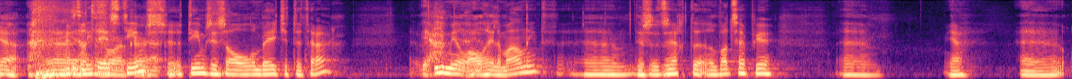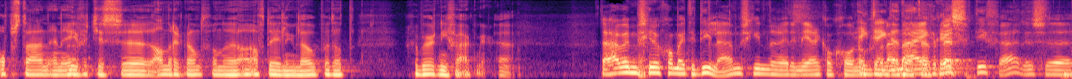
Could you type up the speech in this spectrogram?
Ja, Is dat niet eens? Teams. Eh, Teams is al een beetje te traag. Ja. E-mail al helemaal niet. Eh, dus het is echt eh, een WhatsAppje. eh, ja, eh, opstaan en eventjes eh, de andere kant van de afdeling lopen. Dat gebeurt niet vaak meer. Ja. Daar hebben we misschien ook gewoon mee te dealen. Hè? Misschien redeneer ik ook gewoon Ik ook denk vanuit dat mijn dat eigen perspectief. Hè? Dus eh,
